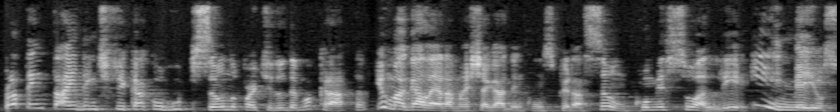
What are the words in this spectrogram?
para tentar identificar corrupção no Partido Democrata. E uma galera mais chegada em conspiração começou a ler e-mails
